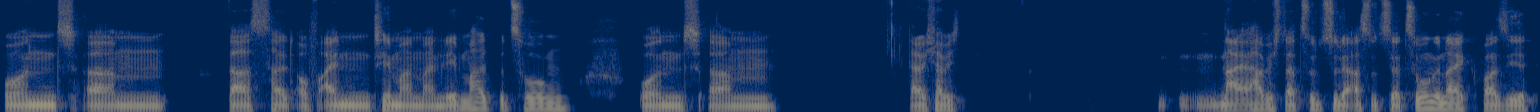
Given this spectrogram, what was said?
Und ähm, das halt auf ein Thema in meinem Leben halt bezogen. Und ähm, dadurch habe ich habe ich dazu zu der Assoziation geneigt, quasi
